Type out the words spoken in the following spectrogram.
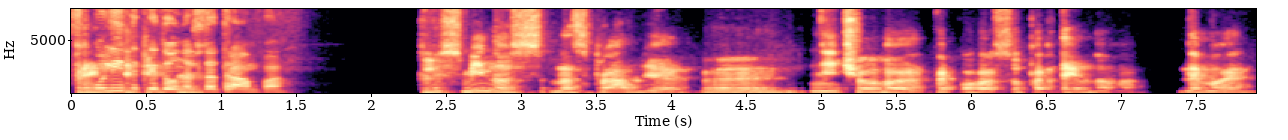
з політики Дональда Трампа? Плюс-мінус насправді е, нічого такого супердивного немає.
